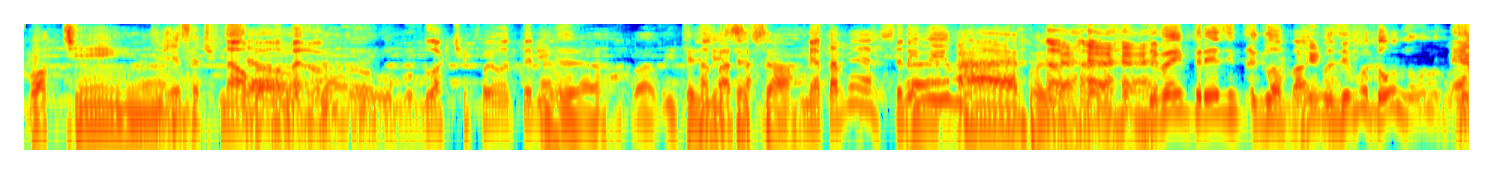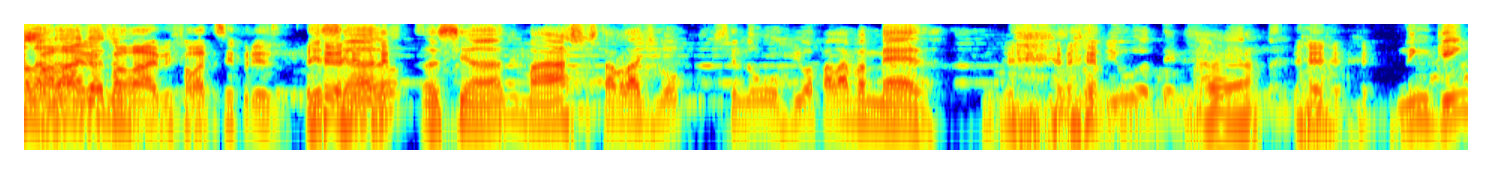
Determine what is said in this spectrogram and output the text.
Blockchain. Inteligência artificial. Não, o, o, o, blockchain foi o anterior. É, inteligência artificial. Metaverso, você nem é. lembra. Ah, é, pois é. é, é. Teve uma empresa global, inclusive mudou o nome dela. Vim falar, né? falar, vim falar dessa empresa. Esse ano, esse ano, em março, estava lá de novo. Você não ouviu a palavra MER. É. ninguém,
